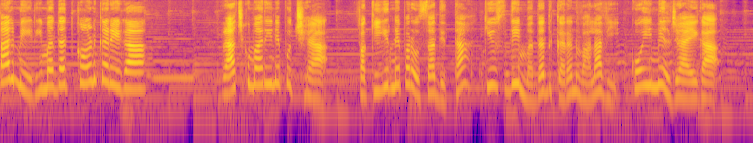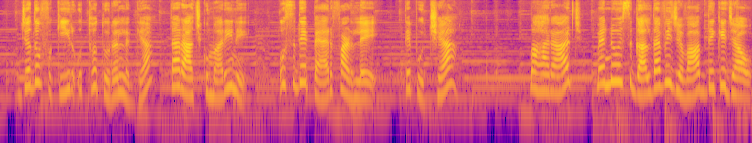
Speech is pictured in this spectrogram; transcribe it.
ਪਰ ਮੇਰੀ ਮਦਦ ਕੌਣ ਕਰੇਗਾ? ਰਾਜਕੁਮਾਰੀ ਨੇ ਪੁੱਛਿਆ, ਫਕੀਰ ਨੇ ਭਰੋਸਾ ਦਿੱਤਾ ਕਿ ਉਸ ਦੀ ਮਦਦ ਕਰਨ ਵਾਲਾ ਵੀ ਕੋਈ ਮਿਲ ਜਾਏਗਾ। ਜਦੋਂ ਫਕੀਰ ਉੱਥੋਂ ਤੁਰਨ ਲੱਗਿਆ ਤਾਂ ਰਾਜਕੁਮਾਰੀ ਨੇ ਉਸ ਦੇ ਪੈਰ ਫੜ ਲਏ ਤੇ ਪੁੱਛਿਆ, ਮਹਾਰਾਜ, ਮੈਨੂੰ ਇਸ ਗੱਲ ਦਾ ਵੀ ਜਵਾਬ ਦੇ ਕੇ ਜਾਓ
